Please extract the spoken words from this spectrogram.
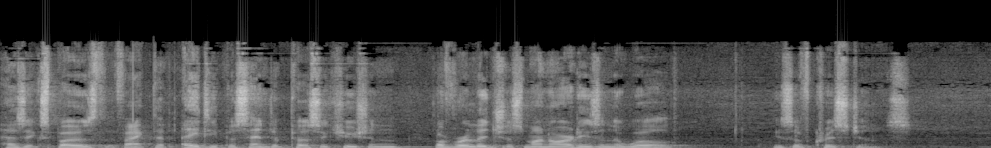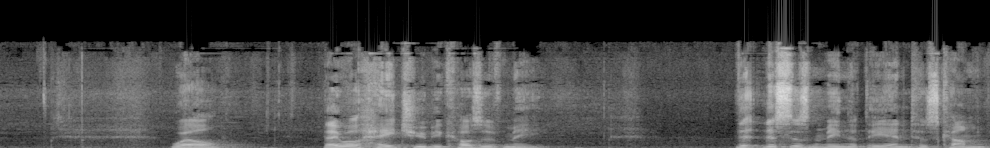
has exposed the fact that 80% of persecution of religious minorities in the world is of Christians. Well, they will hate you because of me. Th- this doesn't mean that the end has come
